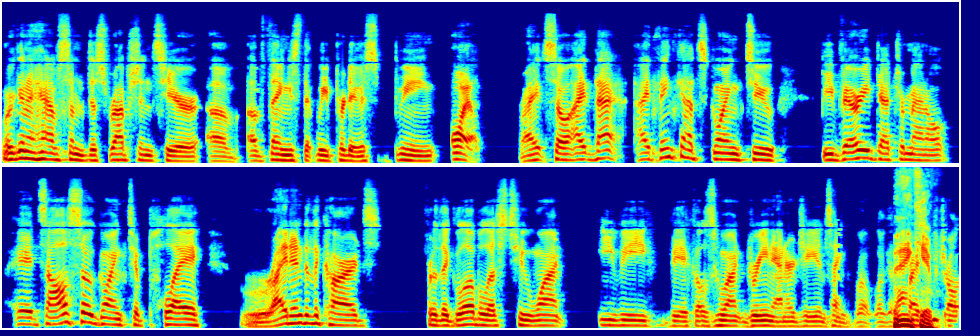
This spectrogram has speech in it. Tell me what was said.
we're going to have some disruptions here of of things that we produce being oil, right? So I that I think that's going to be very detrimental. It's also going to play right into the cards for the globalists who want EV vehicles, who want green energy, and saying, "Well, look at the Thank price you. of petroleum;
